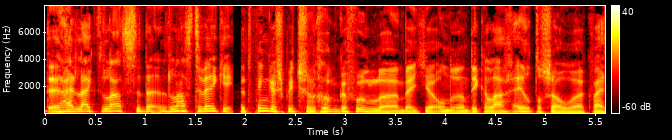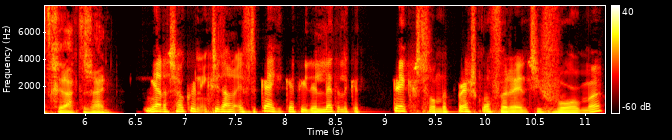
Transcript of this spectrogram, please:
hij lijkt de laatste, de, laatste weken het vingerspitsengevoel eh, een beetje onder een dikke laag eelt of zo kwijtgeraakt te zijn. Ja, dat zou kunnen. Ik zit daar even te kijken. Ik heb hier de letterlijke tekst van de persconferentie voor me.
